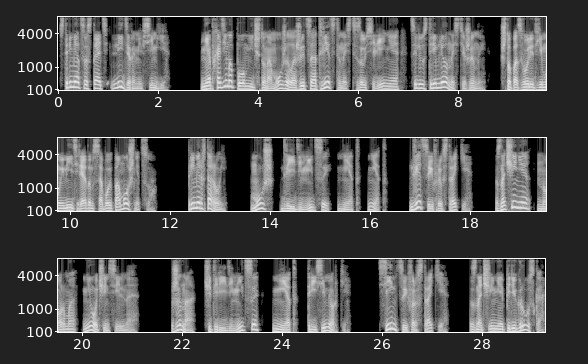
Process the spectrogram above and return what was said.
стремятся стать лидерами в семье. Необходимо помнить, что на мужа ложится ответственность за усиление целеустремленности жены, что позволит ему иметь рядом с собой помощницу. Пример второй. Муж, две единицы, нет, нет. Две цифры в строке. Значение норма не очень сильная. Жена — 4 единицы, нет — 3 семерки. 7 цифр в строке. Значение перегрузка,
